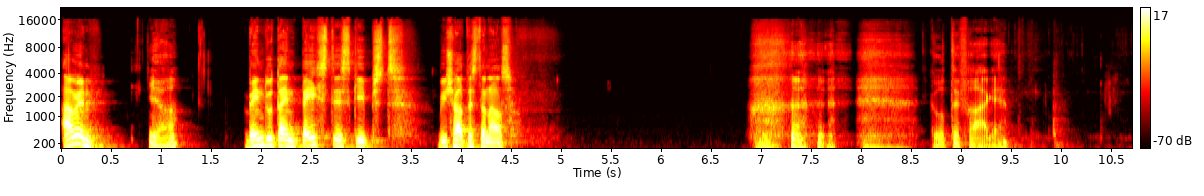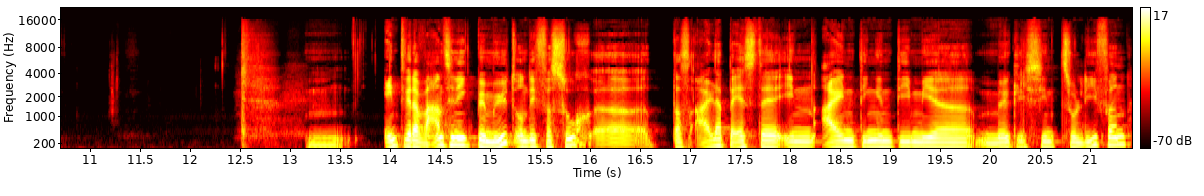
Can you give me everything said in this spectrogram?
Armin, Ja? wenn du dein Bestes gibst, wie schaut es dann aus? Gute Frage. Hm, Entweder wahnsinnig bemüht und ich versuche äh, das Allerbeste in allen Dingen, die mir möglich sind, zu liefern.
